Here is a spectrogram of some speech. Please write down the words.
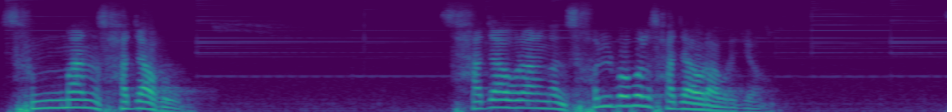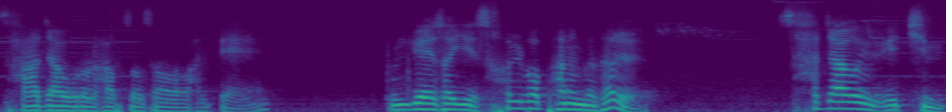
성만사자후 사자후라는 건 설법을 사자후라고 그러죠. 사자후를 합쳐서 할 때 불교에서 이 설법하는 것을 사자의 외침,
